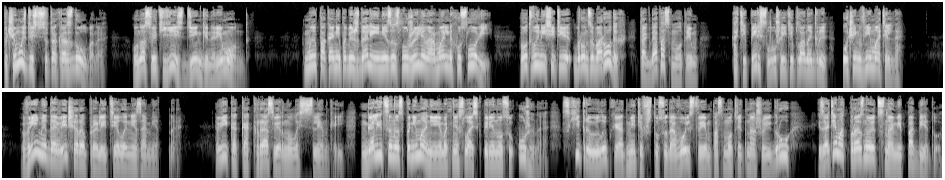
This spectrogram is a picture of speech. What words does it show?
Почему здесь все так раздолбано? У нас ведь есть деньги на ремонт». «Мы пока не побеждали и не заслужили нормальных условий. Вот вынесите бронзобородых, тогда посмотрим. А теперь слушайте план игры, очень внимательно». Время до вечера пролетело незаметно. Вика как раз вернулась с Ленкой. Голицына с пониманием отнеслась к переносу ужина, с хитрой улыбкой отметив, что с удовольствием посмотрит нашу игру и затем отпразднует с нами победу.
